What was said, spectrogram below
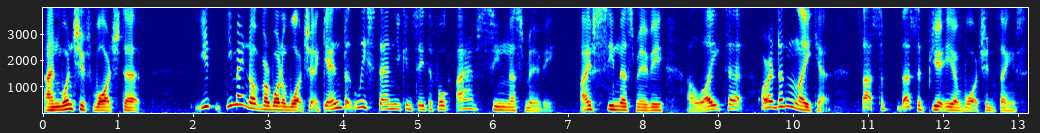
And once you've watched it, you you might not ever want to watch it again, but at least then you can say to folk, I have seen this movie. I've seen this movie. I liked it or I didn't like it that's the that's the beauty of watching things.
